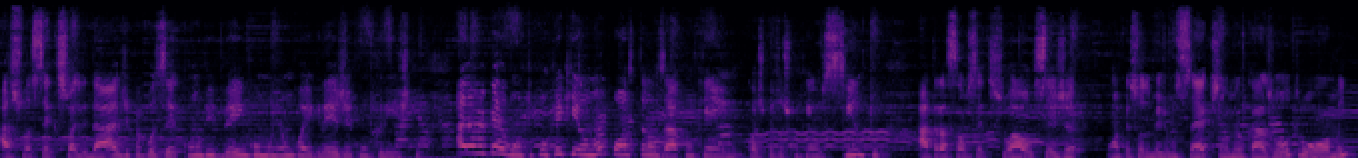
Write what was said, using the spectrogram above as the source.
a sua sexualidade para você conviver em comunhão com a igreja e com Cristo. Aí eu me pergunto, por que, que eu não posso transar com quem, com as pessoas com quem eu sinto atração sexual, seja uma pessoa do mesmo sexo, no meu caso outro homem,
